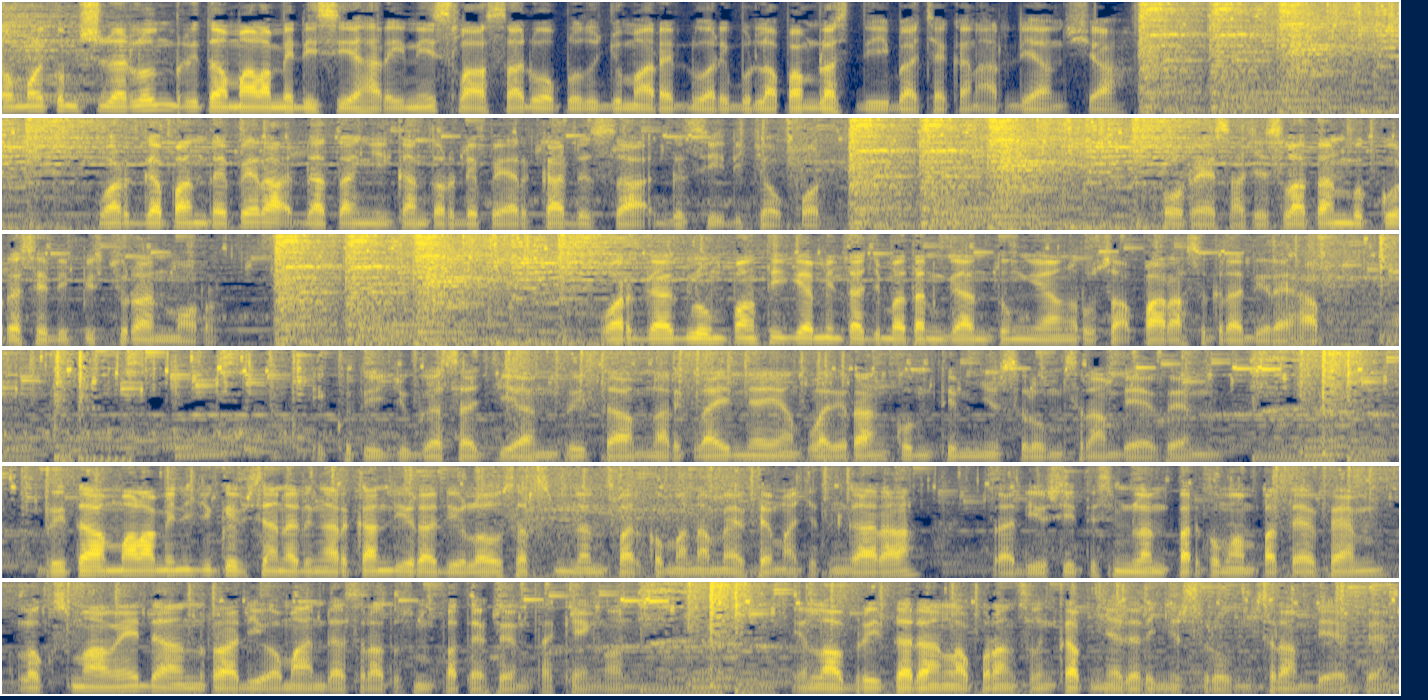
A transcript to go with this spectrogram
Assalamualaikum Sudarlun, berita malam edisi hari ini Selasa 27 Maret 2018 dibacakan Ardian Syah. Warga Pantai Perak datangi kantor DPRK desak gesi dicopot. Polres Aceh Selatan beku residipis curanmor. Warga Gelumpang 3 minta jembatan gantung yang rusak parah segera direhab. Ikuti juga sajian berita menarik lainnya yang telah dirangkum tim Newsroom Seram BFM. Berita malam ini juga bisa Anda dengarkan di Radio Loser 94,6 FM Aceh Tenggara, Radio City 94,4 FM, Loks Mame, dan Radio Amanda 104 FM Takengon. Inilah berita dan laporan selengkapnya dari Newsroom Seram BFM.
